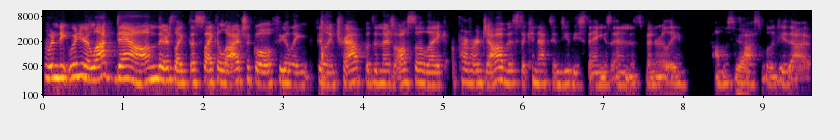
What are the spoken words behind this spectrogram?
when when you're locked down, there's like the psychological feeling feeling trapped, but then there's also like a part of our job is to connect and do these things, and it's been really almost yeah. impossible to do that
